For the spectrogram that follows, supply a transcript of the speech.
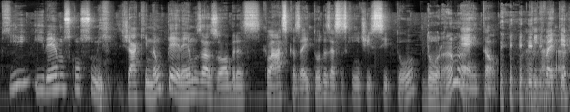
que iremos consumir? Já que não teremos as obras clássicas aí, todas essas que a gente citou. Dorama? É, então. O que, que vai ter?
